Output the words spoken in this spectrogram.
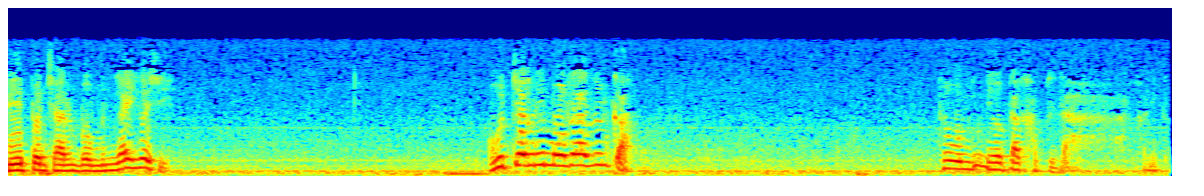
몇 번째 하는 법문인가 이것이. 어째 그리 못 알아들까? 더운 기운이 없다 갑디다. 하니까.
